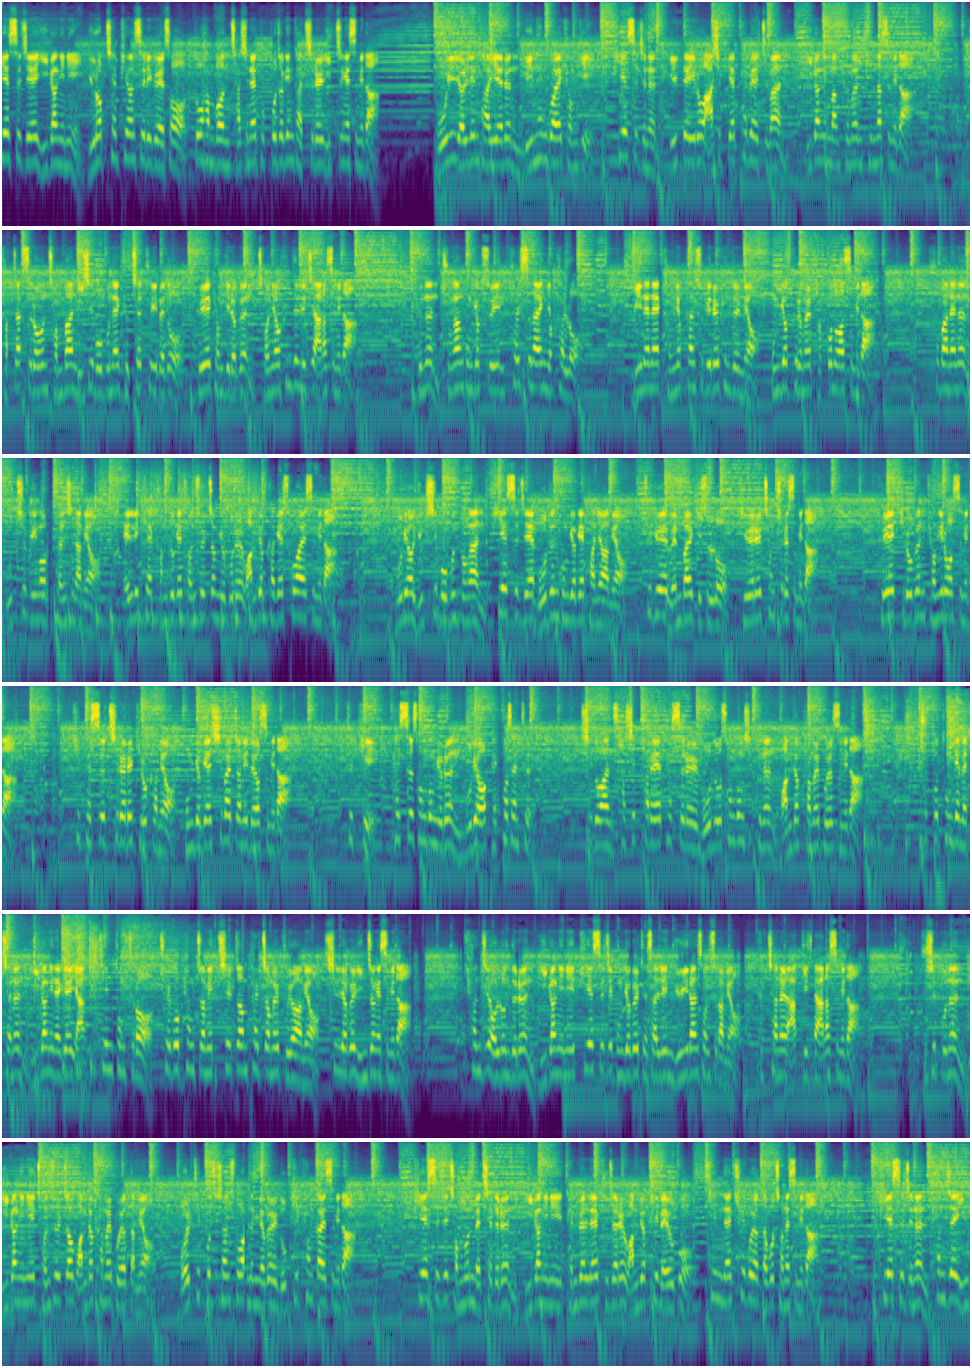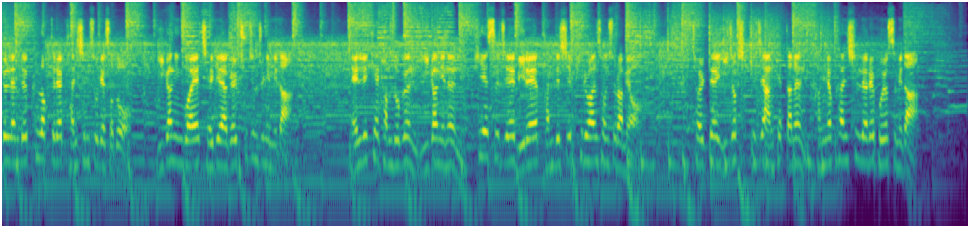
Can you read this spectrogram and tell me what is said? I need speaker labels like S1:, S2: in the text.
S1: PSG의 이강인이 유럽 챔피언스 리그에서 또 한 번 자신의 독보적인 가치를 입증했습니다. 5일 열린 바이에른 민헨과의 경기 PSG는 1대2로 아쉽게 패배했지만 이강인만큼은 빛났습니다. 갑작스러운 전반 25분의 교체 투입에도 그의 경기력은 전혀 흔들리지 않았습니다. 그는 중앙 공격수인 펄스나인 역할로 미넨의 강력한 수비를 흔들며 공격 흐름을 바꿔놓았습니다. 후반에는 우측 윙어로 변신하며 엘리케 감독의 전술적 요구를 완벽하게 소화했습니다. 무려 65분 동안 PSG의 모든 공격에 관여하며 특유의 왼발 기술로 기회를 창출했습니다. 그의 기록은 경이로웠습니다. 키패스 7회를 기록하며 공격의 시발점이 되었습니다. 특히 패스 성공률은 무려 100%, 시도한 48회의 패스를 모두 성공시키는 완벽함을 보였습니다. 축구 통계 매체는 이강인에게 양 팀 통틀어 최고 평점인 7.8점을 부여하며 실력을 인정했습니다. 현지 언론들은 이강인이 PSG 공격을 되살린 유일한 선수라며 극찬을 아끼지 않았습니다. 90분은 이강인이 전술적 완벽함을 보였다며 멀티 포지션 소화 능력을 높이 평가했습니다. PSG 전문 매체들은 이강인이 덴벨레 부재를 완벽히 메우고 팀 내 최고였다고 전했습니다. PSG는 현재 잉글랜드 클럽들의 관심 속에서도 이강인과의 재계약을 추진 중입니다. 엘리케 감독은 이강인은 PSG의 미래에 반드시 필요한 선수라며 절대 이적시키지 않겠다는 강력한 신뢰를 보였습니다.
